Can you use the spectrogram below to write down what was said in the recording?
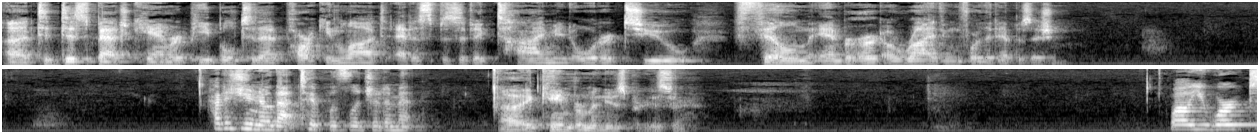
Uh, to dispatch camera people to that parking lot at a specific time in order to film Amber Heard arriving for the deposition. How did you know that tip was legitimate? Uh, it came from a news producer. While you worked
